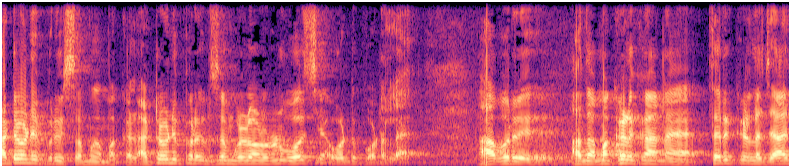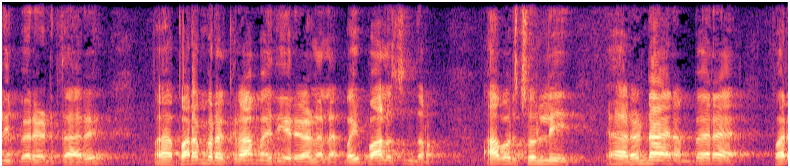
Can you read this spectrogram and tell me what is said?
அட்டோனி பிரிவு சமூக மக்கள். அட்டோனி பிரிவு சமூக ஓசியாக ஓட்டு போடலை. அவர் அந்த மக்களுக்கான தெருக்களில் ஜாதி பேரை எடுத்தார். பரம்பரை கிராம அதிகாரிகளில் வை பாலசுந்தரம். அவர் சொல்லி ரெண்டாயிரம் பேரை பர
